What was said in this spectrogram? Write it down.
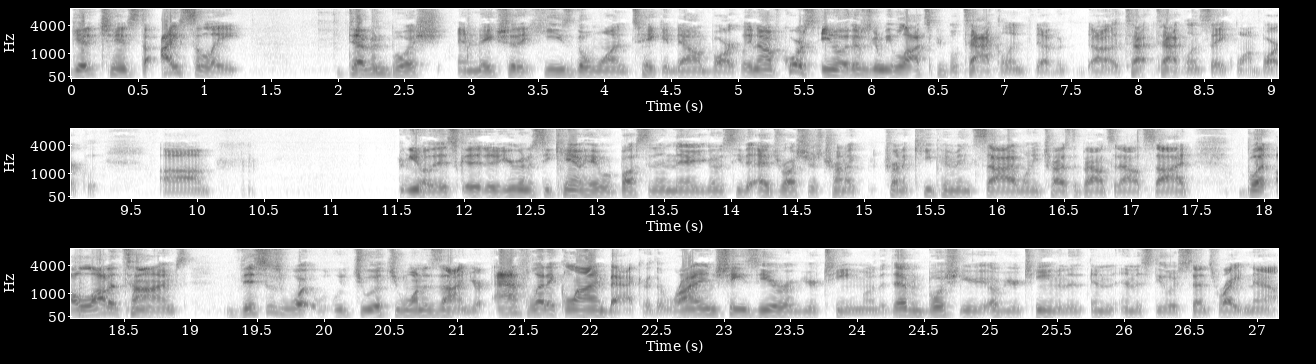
get a chance to isolate Devin Bush and make sure that he's the one taking down Barkley. Now, of course, you know there's going to be lots of people tackling Devin, uh, ta- tackling Saquon Barkley. Um, you know, you're going to see Cam Heyward busting in there. You're going to see the edge rushers trying to trying to keep him inside when he tries to bounce it outside. But a lot of times, this is what what you, what you want to design. Your athletic linebacker, the Ryan Shazier of your team, or the Devin Bush of your team in the, in, in the Steelers sense right now.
